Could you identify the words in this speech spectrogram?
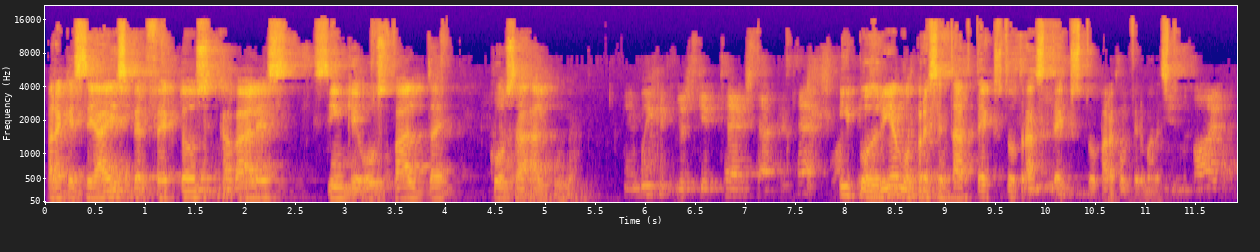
para que seáis perfectos, cabales, sin que os falte cosa alguna. And we could just give text after text Y podríamos presentar texto tras texto para confirmar this esto. in the Bible,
